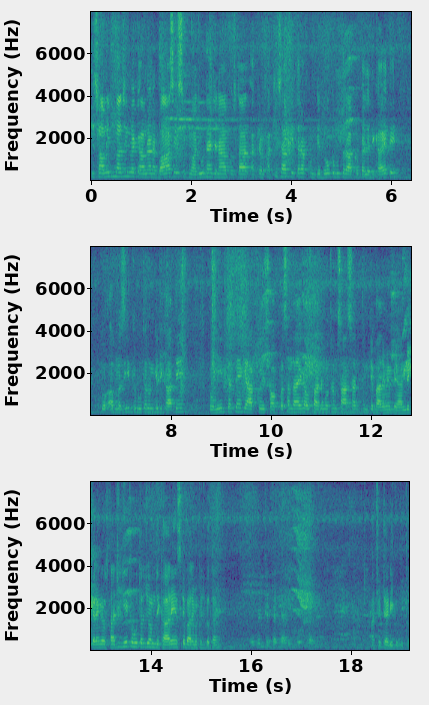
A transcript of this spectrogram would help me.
السلام علیکم ناظرین، میں کامران عباس اس وقت موجود ہیں۔ جناب استاد اکرم اکی صاحب کی طرف ان کے دو کبوتر آپ کو پہلے دکھائے تھے۔ تو اب مزید کبوتر ان کے دکھاتے ہیں۔ تو امید کرتے ہیں کہ آپ کو یہ شوق پسند آئے گا۔ استاد محترم ساتھ ساتھ ان کے بارے میں بیان بھی کریں گے۔ استاد جی یہ کبوتر جو ہم دکھا رہے ہیں، اس کے بارے میں کچھ بتائیں۔ اچھا ٹیڈی کبوتر۔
